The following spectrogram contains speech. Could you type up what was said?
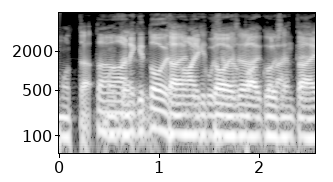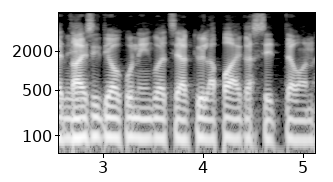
mutta, Tai mutta, ainakin toisen tai ainakin aikuisen toisen aikuisen lähteä, tai, niin. tai sitten joku, niin kuin, että siellä kyläpaikassa sitten on,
